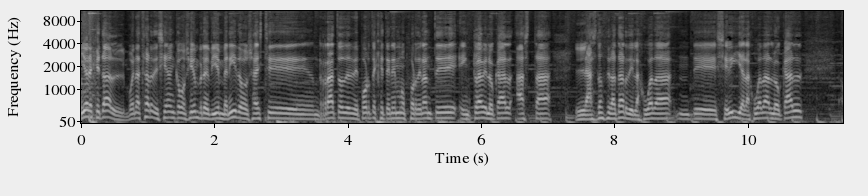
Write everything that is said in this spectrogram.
Señores, ¿qué tal? Buenas tardes, sean como siempre bienvenidos a este rato de deportes que tenemos por delante en clave local hasta las 2 de la tarde. La jugada de Sevilla, la jugada local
